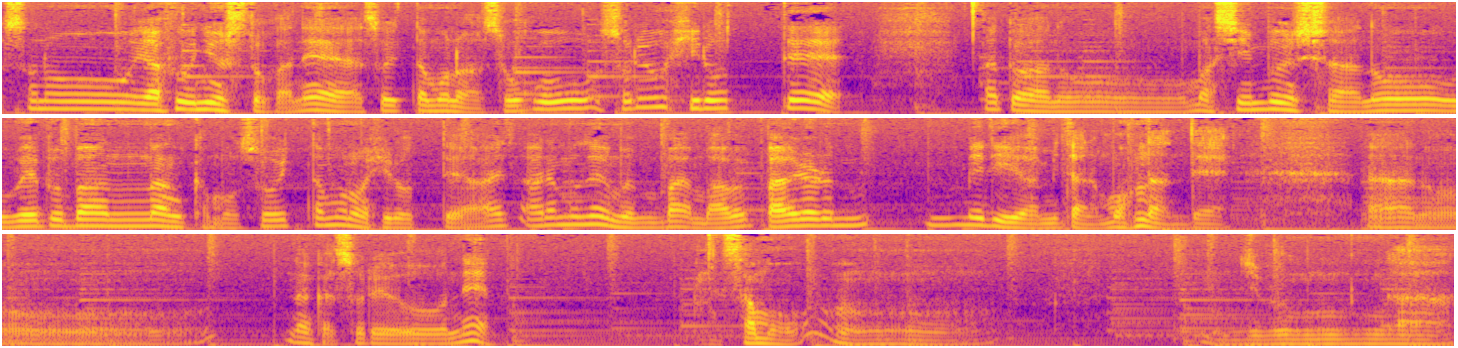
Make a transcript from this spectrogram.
そのヤフーニュースとかねそういったものはそこそれを拾ってあとあの、まあ、新聞社のウェブ版なんかもそういったものを拾ってあれも全部ババイラルメディアみたいなもんなんで、あのなんかそれをねさも、うん、自分が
